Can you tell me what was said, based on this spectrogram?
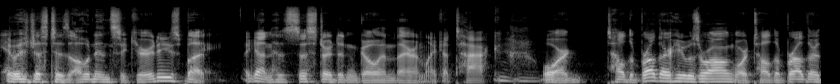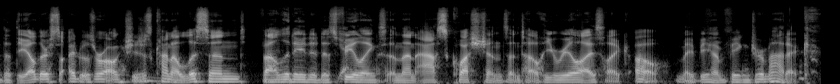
It was just his own insecurities. But again, his sister didn't go in there and like attack or tell the brother he was wrong or tell the brother that the other side was wrong. She just kind of listened, validated his feelings, and then asked questions until he realized, like, oh, maybe I'm being dramatic.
